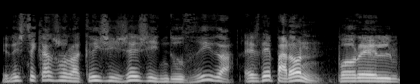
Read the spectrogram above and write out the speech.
En este caso, la crisis es inducida. Es de parón. Por el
